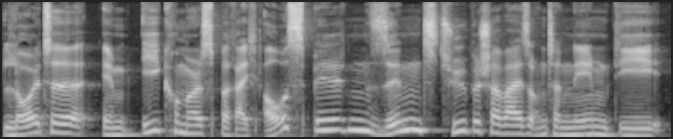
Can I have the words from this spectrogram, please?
Leute im E-Commerce-Bereich ausbilden, sind typischerweise Unternehmen, die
